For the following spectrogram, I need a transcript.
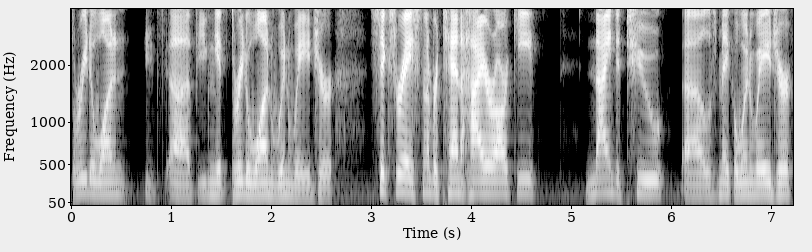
three to one. Uh, you can get three to one win wager. Six race number ten hierarchy, nine to two. Uh, let's make a win wager.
